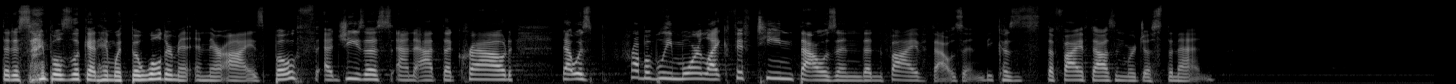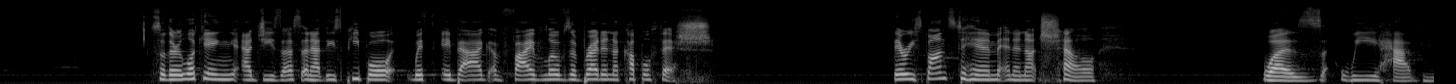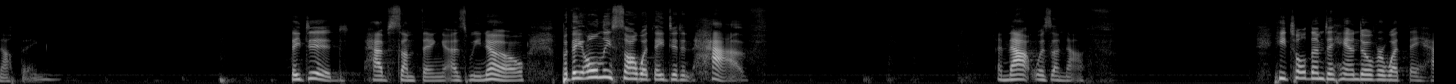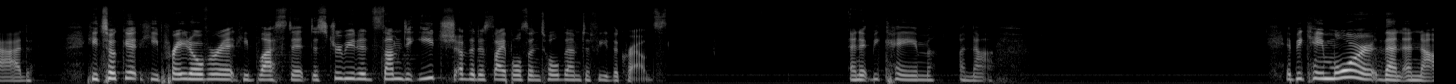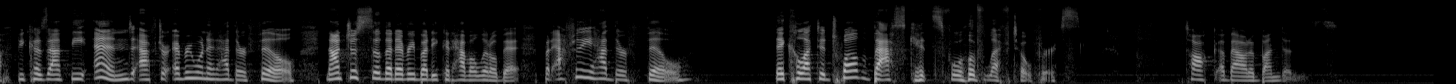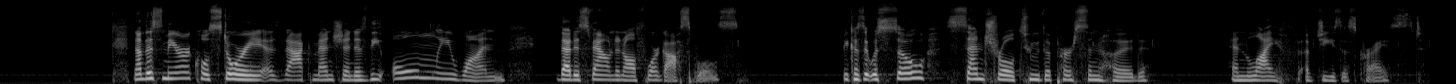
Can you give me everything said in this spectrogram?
The disciples look at him with bewilderment in their eyes, both at Jesus and at the crowd that was probably more like 15,000 than 5,000 because the 5,000 were just the men. So they're looking at Jesus and at these people with a bag of five loaves of bread and a couple fish. Their response to him, in a nutshell, was, We have nothing. They did have something, as we know, but they only saw what they didn't have. And that was enough. He told them to hand over what they had. He took it, he prayed over it, he blessed it, distributed some to each of the disciples, and told them to feed the crowds. And it became enough. It became more than enough because at the end, after everyone had had their fill, not just so that everybody could have a little bit, but after they had their fill, they collected 12 baskets full of leftovers. Talk about abundance. Now, this miracle story, as Zach mentioned, is the only one that is found in all four Gospels because it was so central to the personhood and life of Jesus Christ.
